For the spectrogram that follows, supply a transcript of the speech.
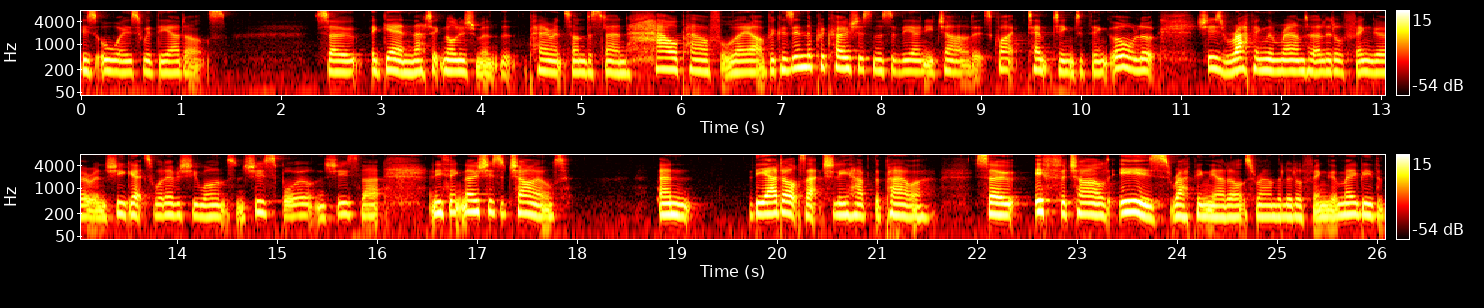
is always with the adults. So again, that acknowledgement that parents understand how powerful they are, because in the precociousness of the only child, it's quite tempting to think, oh look, she's wrapping them round her little finger, and she gets whatever she wants, and she's spoilt, and she's that, and you think, no, she's a child, and the adults actually have the power. So if the child is wrapping the adults around the little finger, maybe the,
